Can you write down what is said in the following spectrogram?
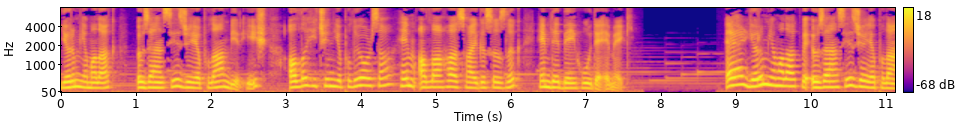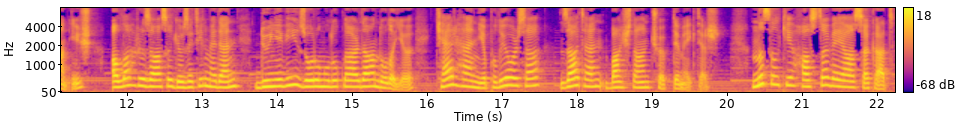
Yarım yamalak özensizce yapılan bir iş Allah için yapılıyorsa hem Allah'a saygısızlık hem de beyhude emek. Eğer yarım yamalak ve özensizce yapılan iş Allah rızası gözetilmeden dünyevi zorunluluklardan dolayı kerhen yapılıyorsa zaten baştan çöp demektir. Nasıl ki hasta veya sakat,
